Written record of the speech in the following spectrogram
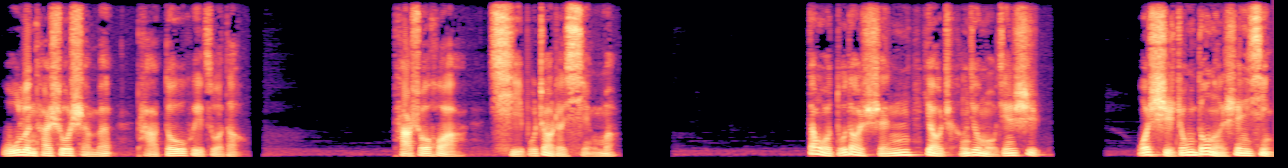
无论他说什么，他都会做到。他说话岂不照着行吗？当我读到神要成就某件事，我始终都能深信，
